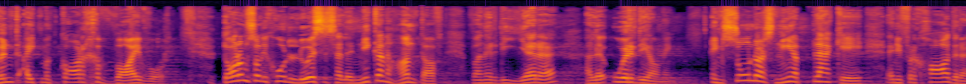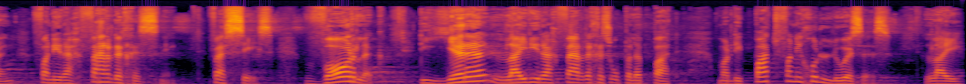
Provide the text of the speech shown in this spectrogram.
wind uitmekaar gewaai word. Daarom sal die goddeloses hulle nie kan handhaaf wanneer die Here hulle oordeel nie en sondaars nie 'n plek hê in die vergadering van die regverdiges nie. Vers 6. Waarlik, die Here lei die regverdiges op hulle pad, maar die pad van die goddeloses lei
